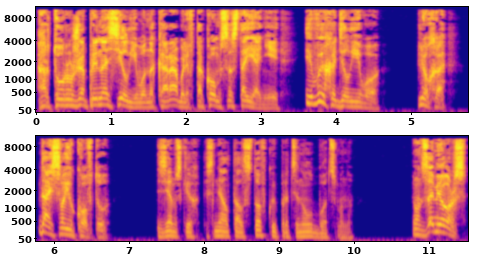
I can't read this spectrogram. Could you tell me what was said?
Артур уже приносил его на корабль в таком состоянии и выходил его. Леха, дай свою кофту». Земских снял толстовку и протянул боцману. «Он замерз.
